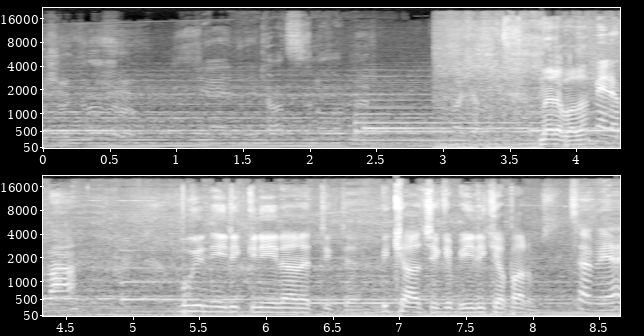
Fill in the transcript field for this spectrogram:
Teşekkür ederim. Kağıt sizin olabilir. Merhabalar. Merhaba. Bugün iyilik günü ilan ettik de. Bir kağıt çekip iyilik yapar mısın? Tabii.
